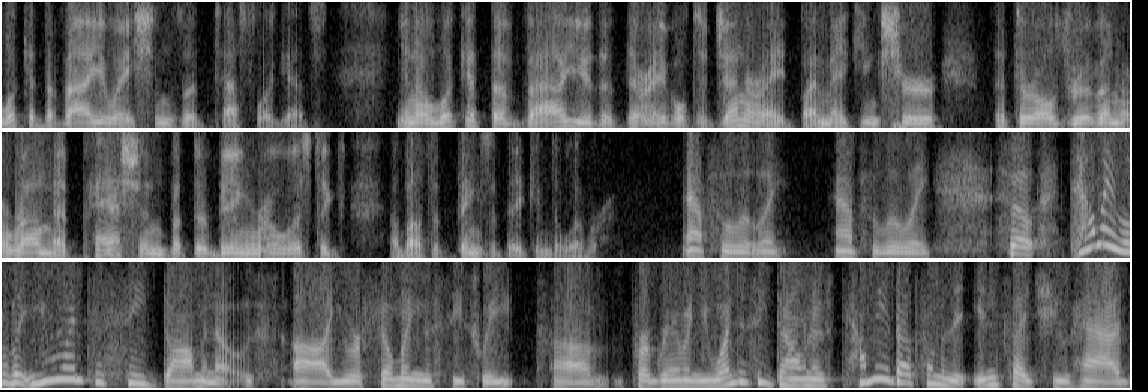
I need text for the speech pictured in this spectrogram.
look at the valuations that Tesla gets. You know, look at the value that they're able to generate by making sure that they're all driven around that passion, but they're being realistic about the things that they can deliver. Absolutely. Absolutely. So tell me a little bit. You went to see Domino's. Uh, you were filming the C Suite um, program, and you went to see Domino's. Tell me about some of the insights you had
